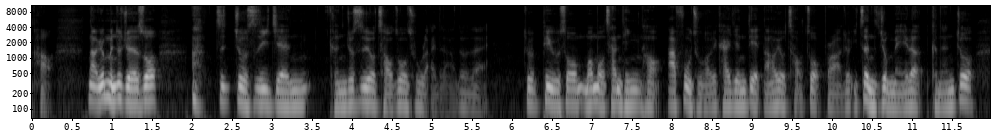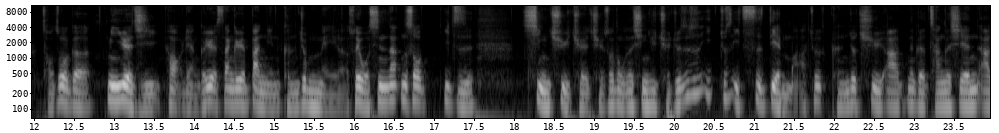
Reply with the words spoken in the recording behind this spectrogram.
好。那原本就觉得说啊，这就是一间可能就是又炒作出来的，对不对？就譬如说某某餐厅哈，啊副厨跑去开间店，然后又炒作，不然就一阵子就没了，可能就炒作个蜜月期，哈，两个月、三个月、半年，可能就没了。所以我现在那时候一直兴趣缺缺，说的我的兴趣缺缺，就是一就是一次店嘛，就可能就去啊那个尝个鲜啊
